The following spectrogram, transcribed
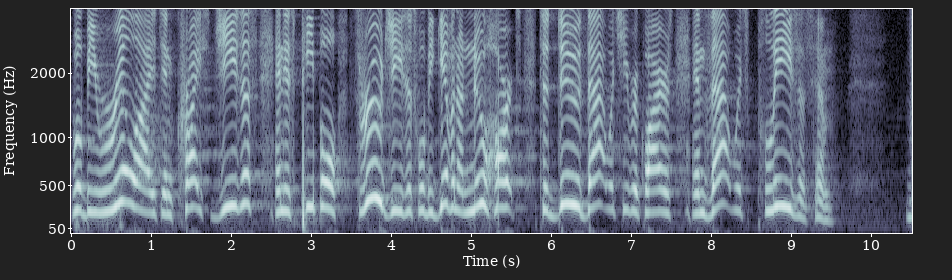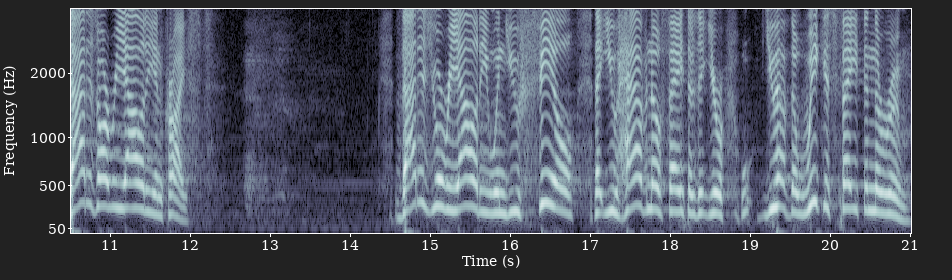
will be realized in Christ Jesus, and his people through Jesus will be given a new heart to do that which he requires and that which pleases him. That is our reality in Christ. That is your reality when you feel that you have no faith or that you're, you have the weakest faith in the room.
